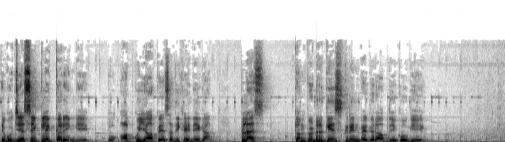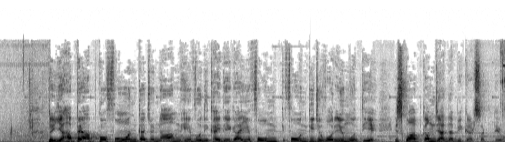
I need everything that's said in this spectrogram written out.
देखो, जैसे क्लिक करेंगे तो आपको यहाँ पे ऐसा दिखाई देगा प्लस कंप्यूटर की स्क्रीन पे अगर आप देखोगे तो यहाँ पे आपको फ़ोन का जो नाम है वो दिखाई देगा। ये फ़ोन फ़ोन की जो वॉल्यूम होती है, इसको आप कम ज़्यादा भी कर सकते हो।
